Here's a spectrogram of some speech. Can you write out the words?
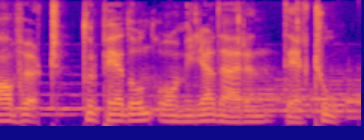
Avhørt. Torpedoen og milliardæren del to.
